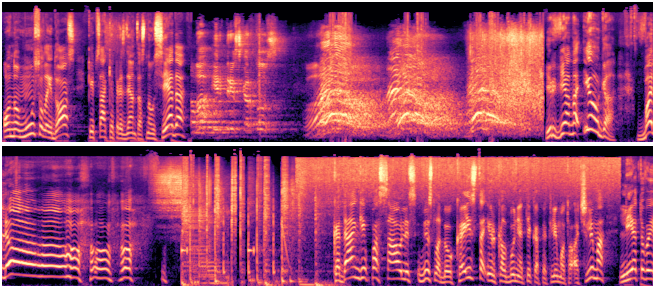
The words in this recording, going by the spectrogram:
O nuo mūsų laidos, kaip sakė prezidentas Nausėda. Va ir tris kartus. Ir vieną ilgą. Valio! Kadangi pasaulis vis labiau kaista ir kalbu ne tik apie klimato atšilimą, Lietuvai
